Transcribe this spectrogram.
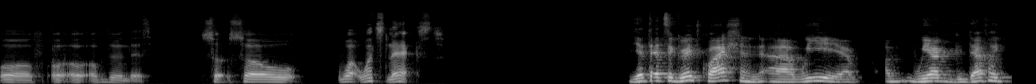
of of of doing this. So so what what's next? Yeah, that's a great question. Uh, we uh, um, we are definitely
